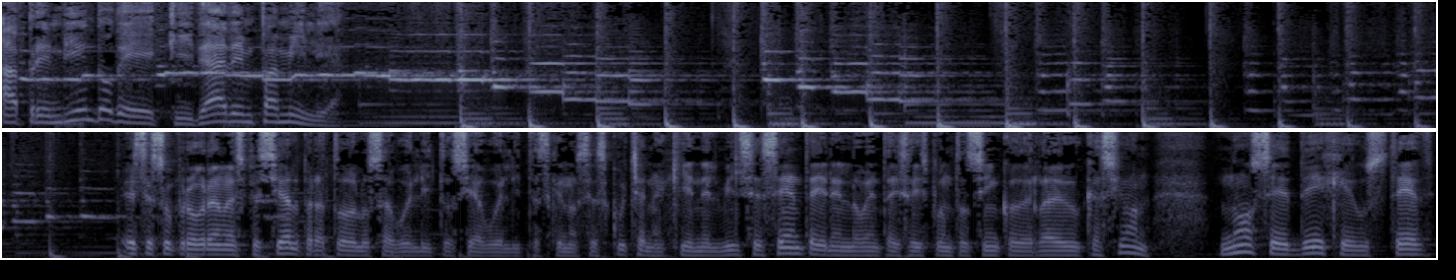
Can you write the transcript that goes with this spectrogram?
Aprendiendo de equidad en familia. Este es un programa especial para todos los abuelitos y abuelitas que nos escuchan aquí en el 1060 y en el 96.5 de Radio Educación. No se deje usted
